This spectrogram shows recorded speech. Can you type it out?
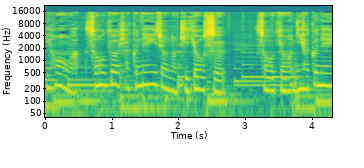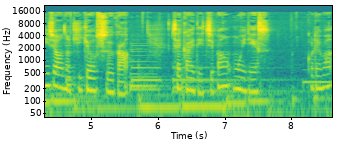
う。日本は創業100年以上の企業数創業200年以上の企業数が世界で一番多いです。これは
